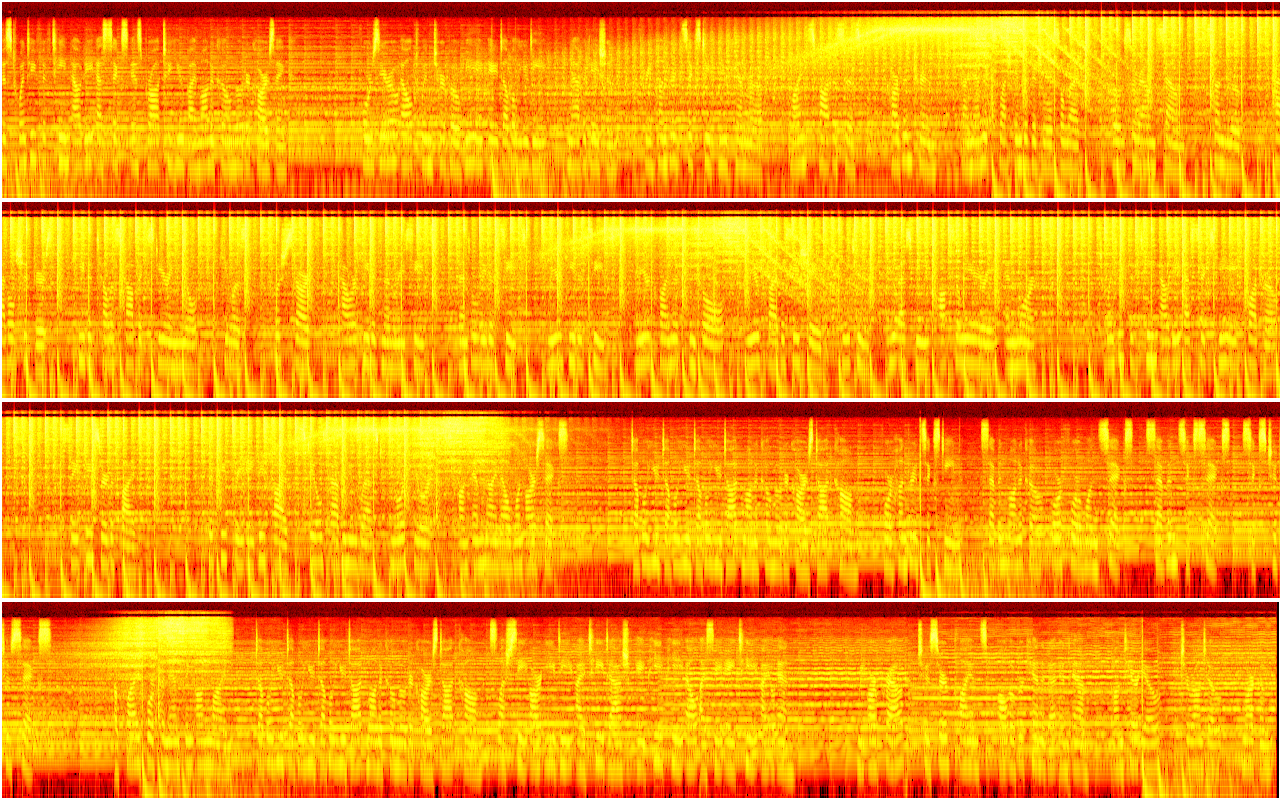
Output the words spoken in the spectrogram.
This 2015 Audi S6 is brought to you by Monaco Motorcars Inc. 40L Twin Turbo V8 AWD, navigation, 360 view camera, blind spot assist, carbon trim, dynamic slash individual select, Bose surround sound, sunroof, paddle shifters, heated telescopic steering wheel, keyless, push start, power heated memory seats, ventilated seats, rear heated seats, rear climate control, rear privacy shade, Bluetooth, USB, auxiliary, and more. 2015 Audi S6 V8 Quattro. Safety certified. 5385 Steeles Avenue West, North York, on M9L1R6. www.monacomotorcars.com, 416, 7 Monaco or 416 766 6226. Apply for financing online, www.monacomotorcars.com slash credit-application. We are proud to serve clients all over Canada and Ontario, Toronto, Markham,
